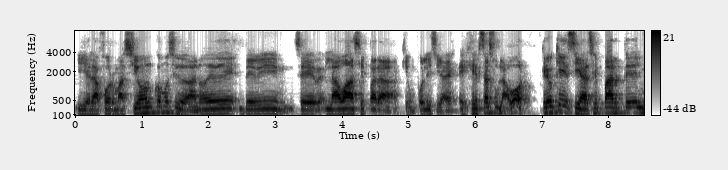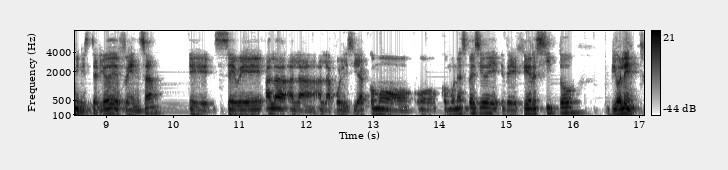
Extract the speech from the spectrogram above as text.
y, la formación como ciudadano debe, debe ser la base para que un policía ejerza su labor. Creo que si hace parte del Ministerio de Defensa, eh, se ve a la, a la, a la policía como, como, una especie de, de, ejército violento.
